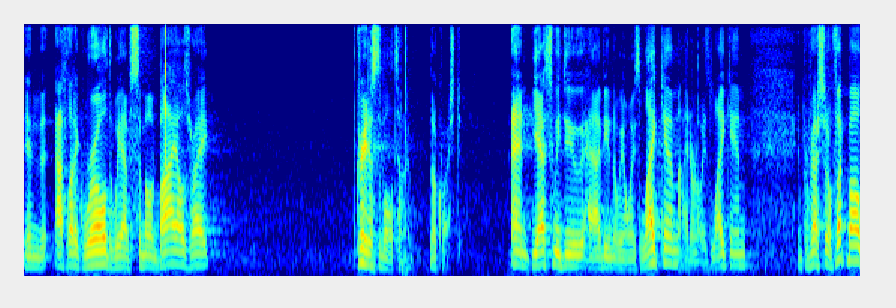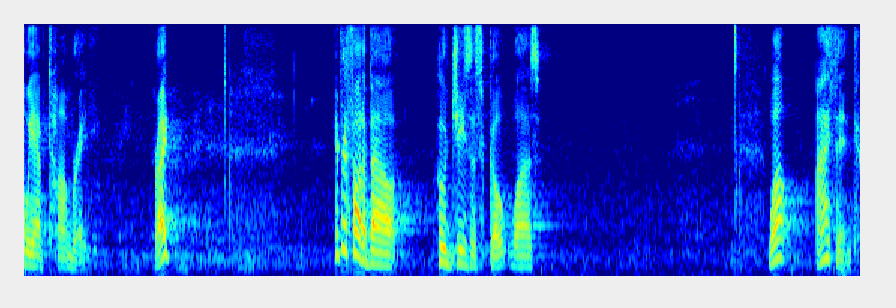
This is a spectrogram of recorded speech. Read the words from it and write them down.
in the athletic world, we have Simone Biles, right? Greatest of all time, no question. And yes, we do have, even though we always like him, I don't always like him. In professional football, we have Tom Brady, right? You ever thought about who Jesus' goat was? Well, I think,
